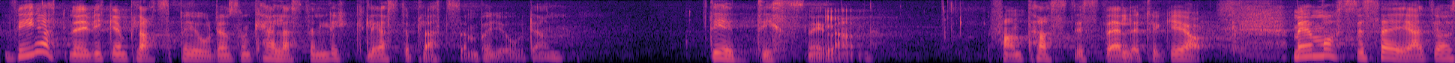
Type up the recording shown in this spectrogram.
vet ni vilken plats på jorden som kallas den lyckligaste platsen på jorden? Det är Disneyland. Fantastiskt ställe tycker jag. Men jag måste säga att jag,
